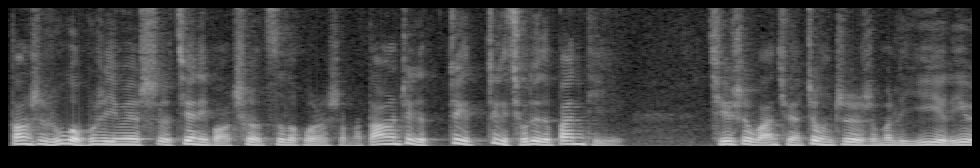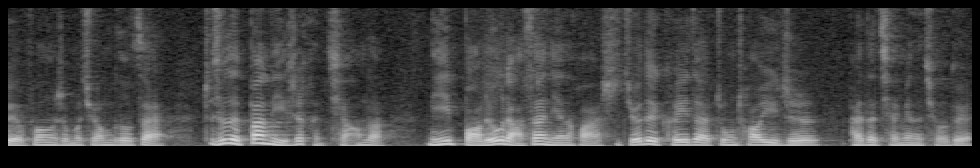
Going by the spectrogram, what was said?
当时如果不是因为是健力宝撤资了或者什么，当然这个这这个球队的班底其实完全政治什么李毅、李玮峰什么全部都在，这球队班底是很强的。你保留两三年的话，是绝对可以在中超一直排在前面的球队。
